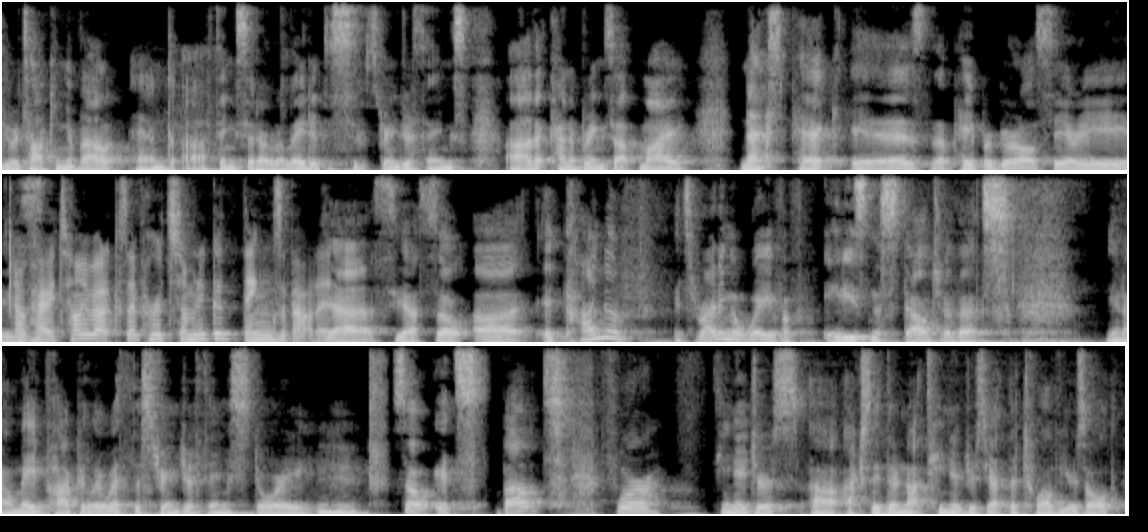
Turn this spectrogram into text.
you were talking about and uh, things that are related to Stranger Things, uh, that kind of brings up my next pick is the Paper Girl series. Okay. Tell me about it because I've heard so many good things about it. Yes, yes. So uh, it kind of it's riding a wave of '80s nostalgia that's you know made popular with the Stranger Things story. So it's about four teenagers. Uh, actually, they're not teenagers yet; they're 12 years old.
